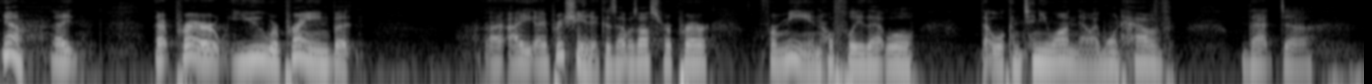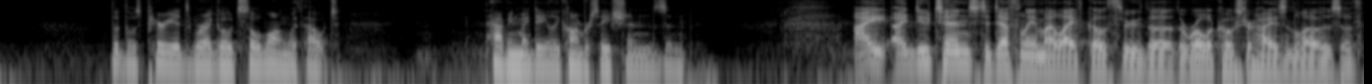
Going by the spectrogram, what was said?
yeah, I, that prayer you were praying, but I, I appreciate it because that was also a prayer for me, and hopefully that will that will continue on. Now I won't have that uh, th- those periods where I go so long without having my daily conversations and I I do tend to definitely in my life go through the the roller coaster highs and lows of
